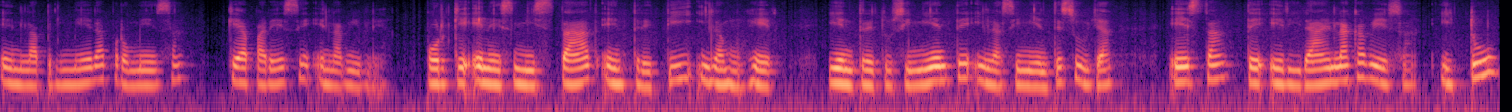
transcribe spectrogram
en la primera promesa que aparece en la Biblia. Porque en enemistad entre ti y la mujer, y entre tu simiente y la simiente suya, ésta te herirá en la cabeza y tú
